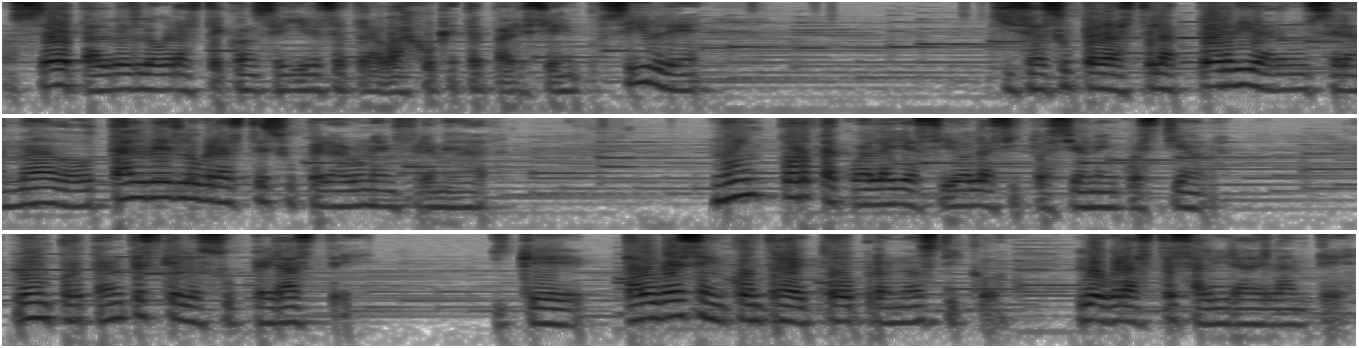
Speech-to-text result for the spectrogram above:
no sé, tal vez lograste conseguir ese trabajo que te parecía imposible. Quizás superaste la pérdida de un ser amado o tal vez lograste superar una enfermedad. No importa cuál haya sido la situación en cuestión, lo importante es que lo superaste y que, tal vez en contra de todo pronóstico, lograste salir adelante.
